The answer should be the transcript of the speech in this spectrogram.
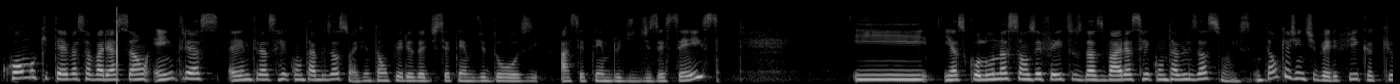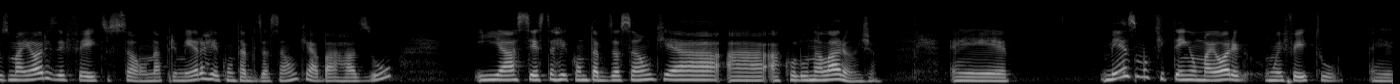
como que teve essa variação entre as, entre as recontabilizações. Então, o período é de setembro de 12 a setembro de 16. E, e as colunas são os efeitos das várias recontabilizações. Então, o que a gente verifica é que os maiores efeitos são na primeira recontabilização, que é a barra azul, e a sexta recontabilização, que é a, a, a coluna laranja. É, mesmo que tenha um maior um efeito é,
